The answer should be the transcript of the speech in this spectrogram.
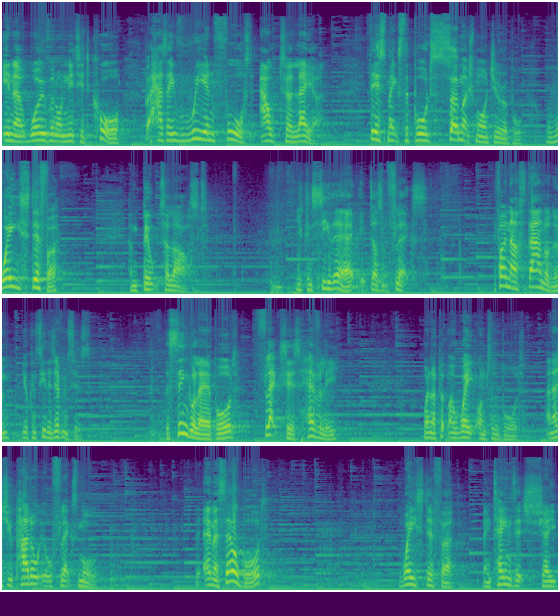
inner woven or knitted core, but has a reinforced outer layer. This makes the board so much more durable, way stiffer, and built to last. You can see there, it doesn't flex. If I now stand on them, you can see the differences. The single layer board flexes heavily when I put my weight onto the board, and as you paddle, it will flex more. The MSL board, way stiffer, maintains its shape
